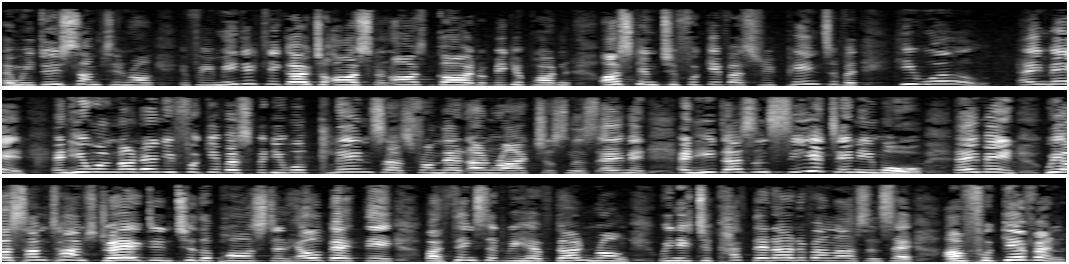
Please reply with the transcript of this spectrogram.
and we do something wrong, if we immediately go to ask and ask God, I beg your pardon, ask Him to forgive us, repent of it, He will. Amen. And He will not only forgive us, but He will cleanse us from that unrighteousness. Amen. And He doesn't see it anymore. Amen. We are sometimes dragged into the past and held back there by things that we have done wrong. We need to cut that out of our lives and say, I'm forgiven.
